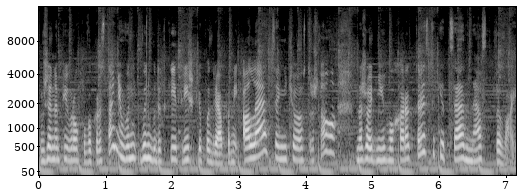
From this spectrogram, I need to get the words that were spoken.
Вже на півроку використання він, він буде такий трішки подряпаний, але це нічого страшного. На жодні його характеристики це не впливає.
